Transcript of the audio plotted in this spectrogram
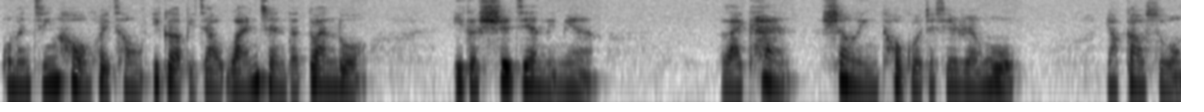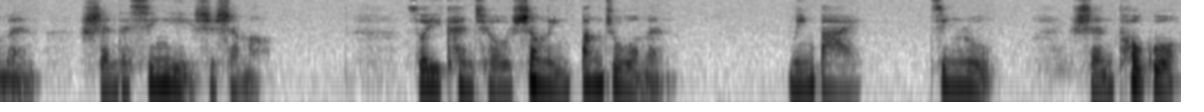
我们今后会从一个比较完整的段落。一个事件里面来看，圣灵透过这些人物，要告诉我们神的心意是什么。所以恳求圣灵帮助我们明白进入神透过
